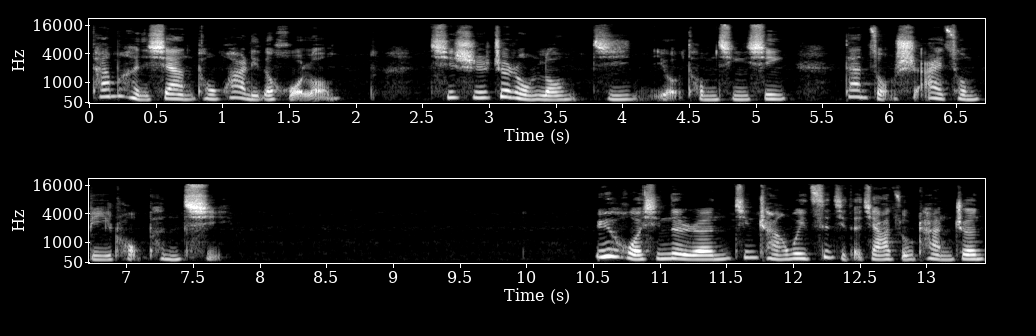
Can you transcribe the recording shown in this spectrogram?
他们很像童话里的火龙，其实这种龙极有同情心，但总是爱从鼻孔喷气。月火型的人经常为自己的家族抗争，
